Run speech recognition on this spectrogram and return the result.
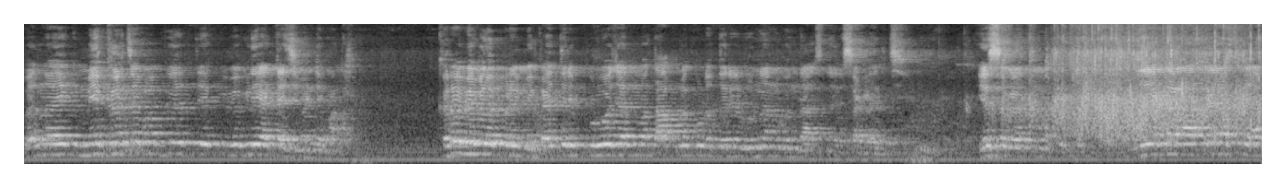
पण एक मेकरच्या बाबतीत एक वेगळी अटॅचमेंट आहे मला. खरं वेगळं प्रेम आहे. काहीतरी पूर्वजन्मात आपलं कुठंतरी ऋणानुबंध असणार आहे सगळ्यांची. हे सगळ्यात महत्वाचं मी एका रात्री असते या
